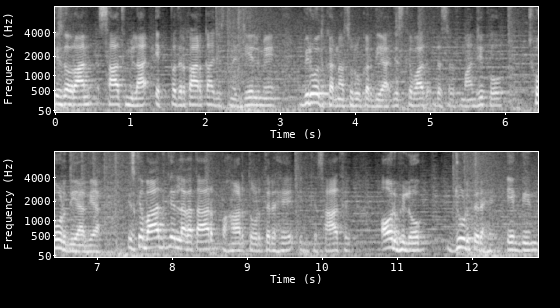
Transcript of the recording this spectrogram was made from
इस दौरान साथ मिला एक पत्रकार का, जिसने जेल में विरोध करना शुरू कर दिया, जिसके बाद दशरथ मांझी को छोड़ दिया गया। इसके बाद के लगातार पहाड़ तोड़ते रहे, इनके साथ और भी लोग जुड़ते रहे। एक दिन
